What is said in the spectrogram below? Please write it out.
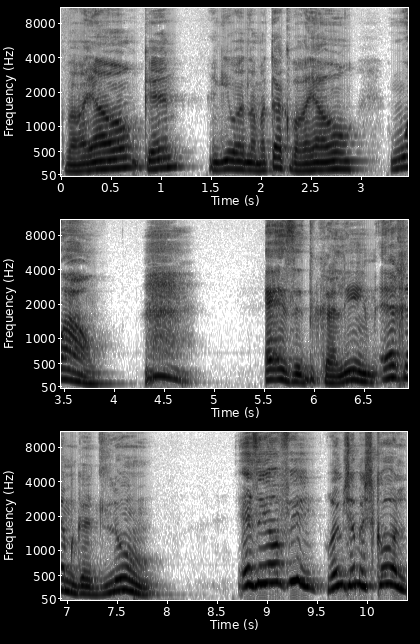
כבר היה אור, כן? הגיעו עד למטה, כבר היה אור. וואו, איזה דקלים, איך הם גדלו. איזה יופי, רואים שם אשכול.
